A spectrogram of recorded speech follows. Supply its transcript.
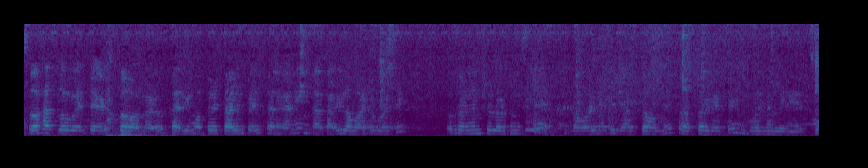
సుహాస్ బాబు అయితే ఏడుస్తూ ఉన్నాడు. కర్రీ మొత్తం తాలింపు వేస్తాను కానీ ఇంకా కర్రీలో వాటర్ పోసి ఒక రెండు నిమిషాలు ఉడకనిస్తే ఇంకా భోజనం అయితే చేస్తూ ఉంది. త్వర త్వరగా అయితే భోజనం తినేయచ్చు.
